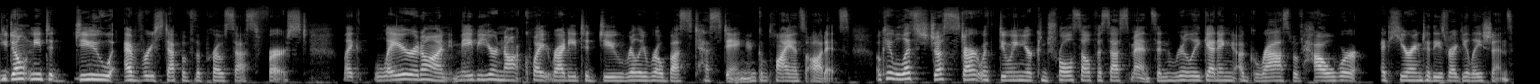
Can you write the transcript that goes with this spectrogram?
you don't need to do every step of the process first. Like layer it on. Maybe you're not quite ready to do really robust testing and compliance audits. Okay, well, let's just start with doing your control self assessments and really getting a grasp of how we're adhering to these regulations.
